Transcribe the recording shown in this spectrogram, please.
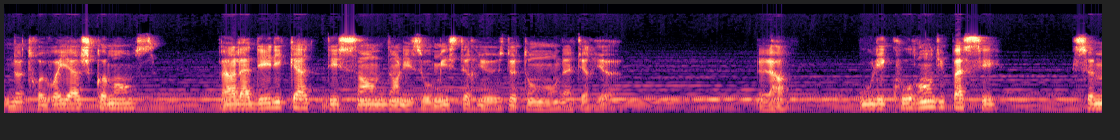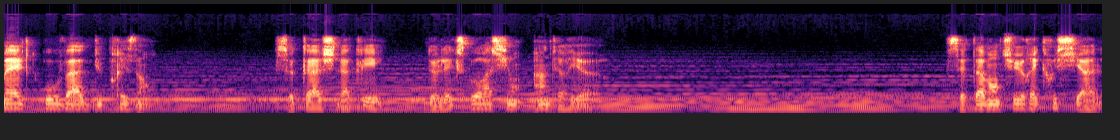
Notre voyage commence par la délicate descente dans les eaux mystérieuses de ton monde intérieur. Là où les courants du passé se mêlent aux vagues du présent, se cache la clé de l'exploration intérieure. Cette aventure est cruciale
